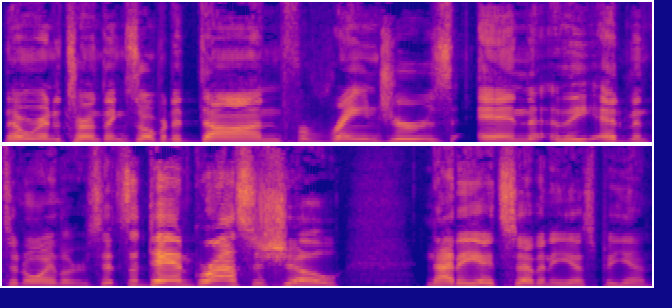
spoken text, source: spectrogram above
Then we're going to turn things over to Don for Rangers and the Edmonton Oilers. It's the Dan Graca Show, 98.7 ESPN.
